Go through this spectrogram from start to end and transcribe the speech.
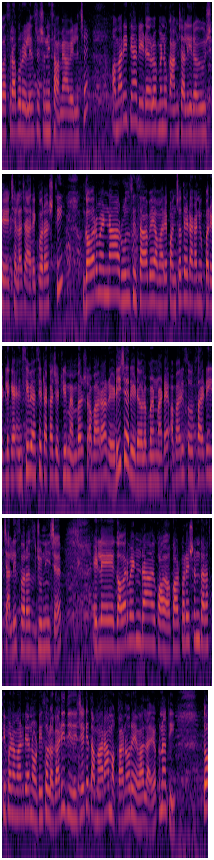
વસ્ત્રાપુર રેલવે સ્ટેશનની સામે આવેલ છે. અમારી ત્યાં રીડેવલપમેન્ટનું કામ ચાલી રહ્યું છે છેલ્લા ચારેક વર્ષથી. ગવર્મેન્ટના રૂલ્સ હિસાબે અમારે પંચોતેર ટકાની ઉપર એટલે કે એંસી બ્યાસી ટકા જેટલી મેમ્બર્સ અમારા રેડી છે રીડેવલપમેન્ટ માટે. અમારી સોસાયટી ચાલીસ વર્ષ જૂની છે. એટલે ગવર્મેન્ટના કોર્પોરેશન તરફથી પણ અમારે ત્યાં નોટિસો લગાડી દીધી છે કે તમારા મકાનો રહેવા લાયક નથી. તો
